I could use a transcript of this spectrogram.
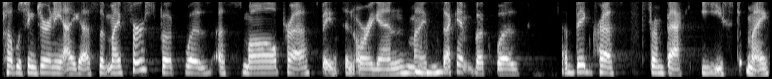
publishing journey, I guess, that my first book was a small press based in Oregon. My mm-hmm. second book was a big press from back east. My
